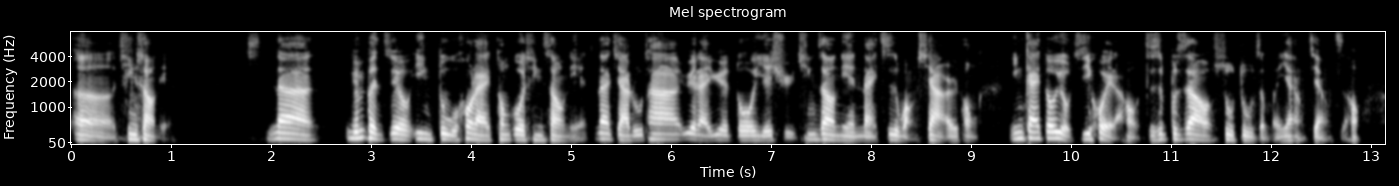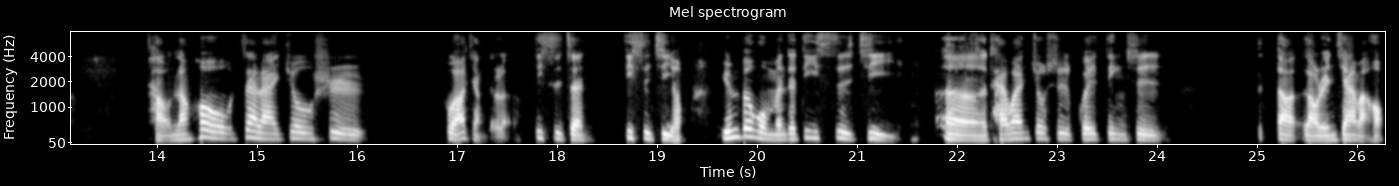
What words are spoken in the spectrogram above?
呃青少年，那原本只有印度，后来通过青少年。那假如它越来越多，也许青少年乃至往下儿童应该都有机会了哈，只是不知道速度怎么样这样子哈。好，然后再来就是我要讲的了，第四针第四季哦，原本我们的第四季呃，台湾就是规定是呃老人家嘛吼，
